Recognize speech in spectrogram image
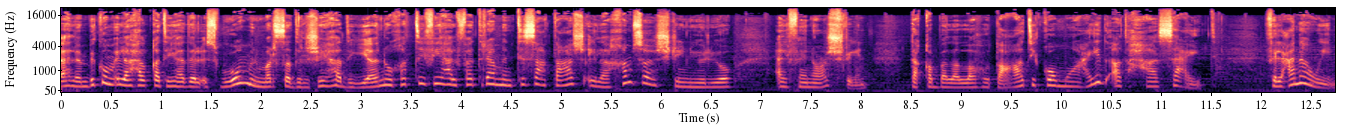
أهلا بكم إلى حلقة هذا الأسبوع من مرصد الجهادية. نغطي فيها الفترة من 19 إلى 25 يوليو 2020 تقبل الله طاعاتكم وعيد أضحى سعيد. في العناوين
